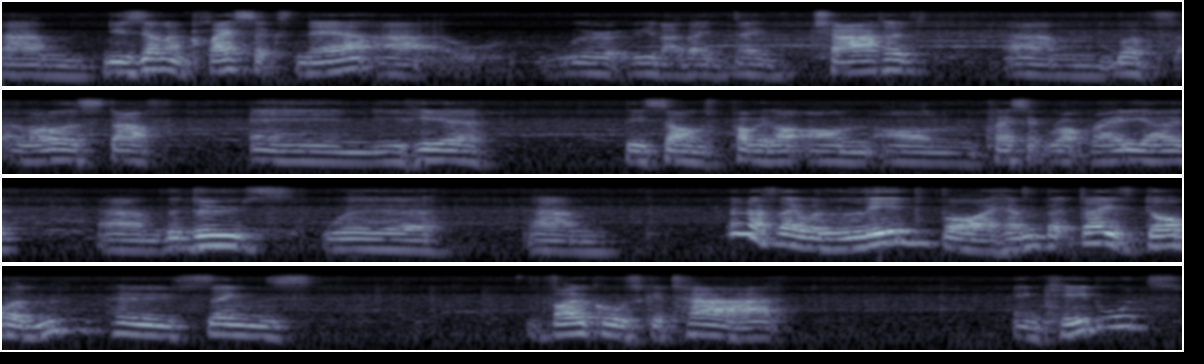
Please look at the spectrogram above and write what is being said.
um, New Zealand classics now are, we're, you know, they, they've charted um, with a lot of the stuff and you hear these songs probably a lot on, on classic rock radio. Um, the dudes were, um, I don't know if they were led by him, but Dave Dobbyn, who sings vocals, guitar, and keyboards.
